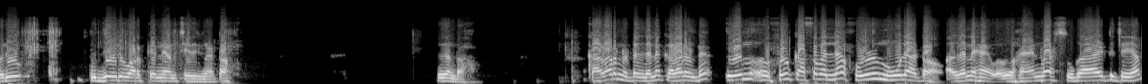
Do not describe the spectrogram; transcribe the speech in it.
ഒരു പുതിയൊരു വർക്ക് തന്നെയാണ് ചെയ്തിരിക്കുന്നത് കേട്ടോ. ഇത് കണ്ടോ? കളർ ഉണ്ട് കേട്ടോ. ഇതിലെല്ലാം കളർ ഉണ്ട്. ഇതൊന്നും ഫുൾ കസവല്ല ഫുൾ നൂലാട്ടോ അത് തന്നെ ഹാൻഡ് വാഷ് സുഖമായിട്ട് ചെയ്യാം.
